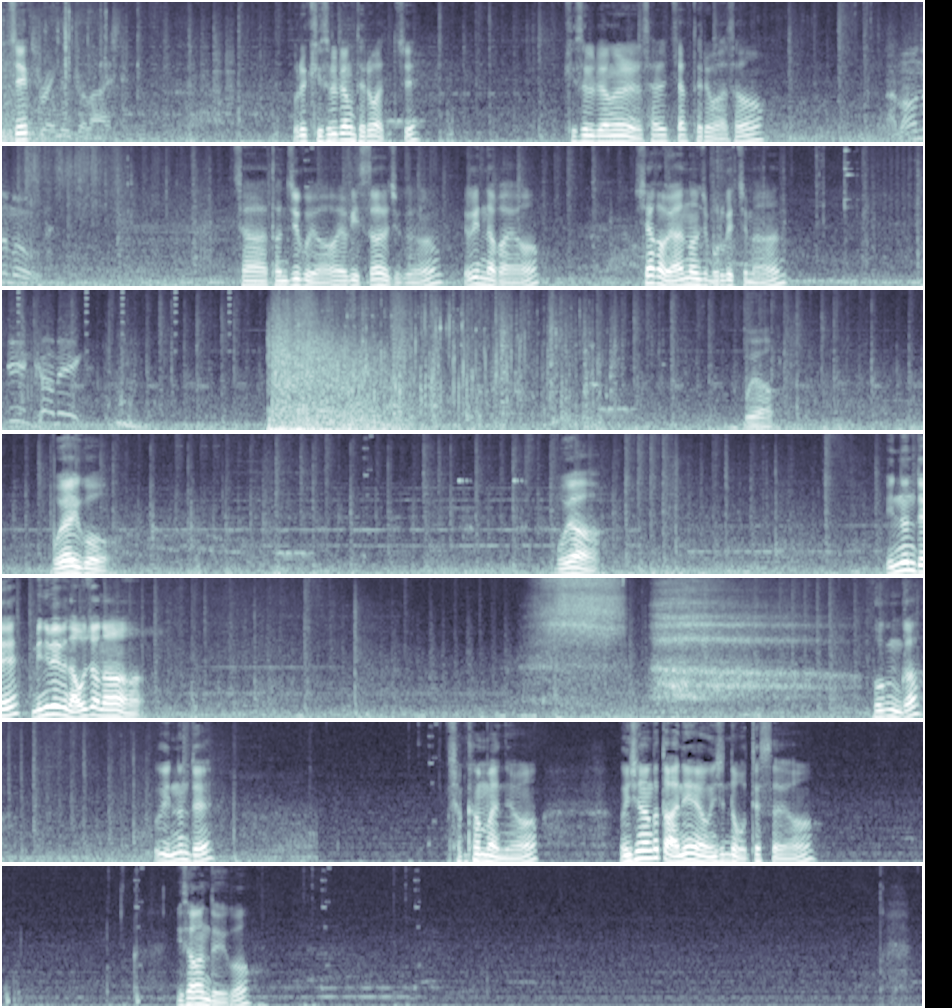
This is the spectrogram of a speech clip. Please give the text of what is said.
찍. 우리 기술병 데려왔지? 기술병을 살짝 데려와서. 자 던지고요. 여기 있어요 지금. 여기 있나봐요. 시야가 왜 안 나오는지 모르겠지만 뭐야 이거? 뭐야? 있는데? 미니맵에 나오잖아. 버그인가? 여기 있는데? 잠깐만요. 은신한 것도 아니에요. 은신도 못했어요. 이상한데 이거?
